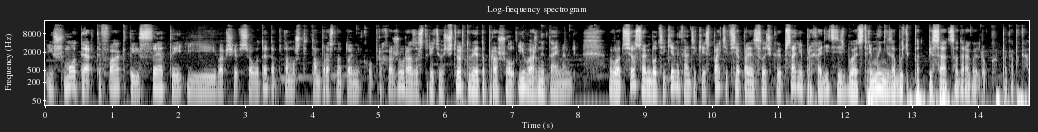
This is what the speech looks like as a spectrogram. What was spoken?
и шмоты, артефакты, и сеты, и вообще все вот это, потому что там просто на тоненького прохожу, раза с третьего, с четвертого я это прошел, и важны тайминги. Вот, все, с вами был Тики на канале Тики Спати, все полезные ссылочки в описании, проходите, здесь бывают стримы, не забудьте подписаться, дорогой друг. Пока-пока.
